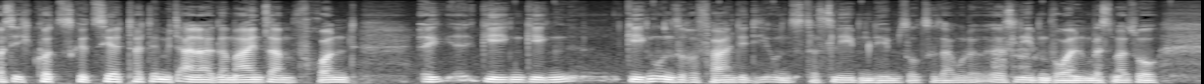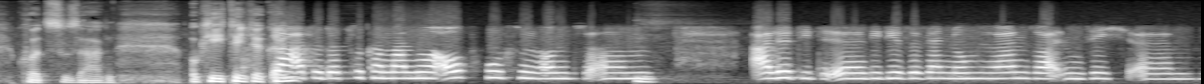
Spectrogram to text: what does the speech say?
was ich kurz skizziert hatte, mit einer gemeinsamen Front äh, gegen, gegen, gegen unsere Feinde, die uns das Leben nehmen sozusagen oder das Leben wollen, um das mal so kurz zu sagen. Okay, ich denke, wir können... Ja, also dazu kann man nur aufrufen und ähm, hm. Alle, die, äh, die diese Sendung hören, sollten sich ähm,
